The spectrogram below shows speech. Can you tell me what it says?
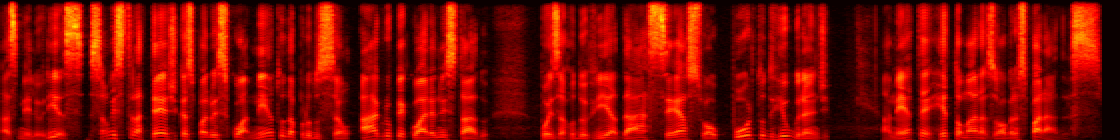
As melhorias são estratégicas para o escoamento da produção agropecuária no estado, pois a rodovia dá acesso ao Porto do Rio Grande. A meta é retomar as obras paradas.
